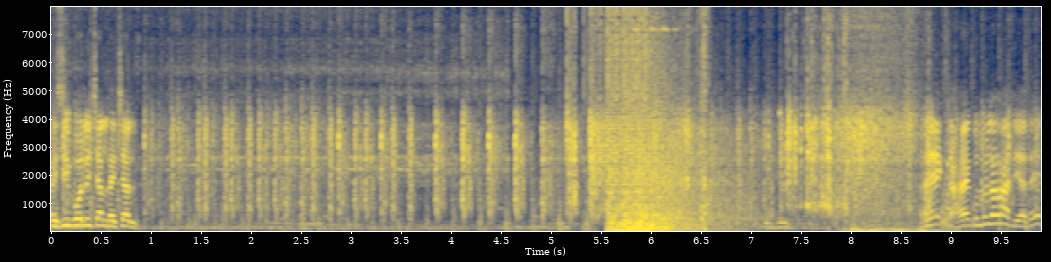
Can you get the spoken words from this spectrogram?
ऐसी गोली चल रही चल। अरे कहा गुल्लू लगा दिया रे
